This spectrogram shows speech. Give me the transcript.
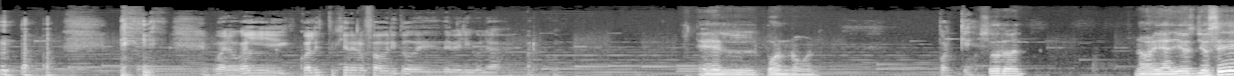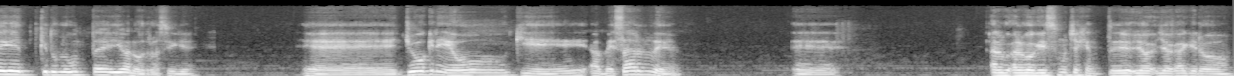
bueno, ¿cuál, ¿cuál es tu género favorito de, de película, Marco? El porno, man. ¿Por qué? Absolutamente. No, ya, yo, yo sé que, que tu pregunta iba al otro, así que. eh, yo creo que, a pesar de. eh, algo, algo que dice mucha gente, yo, yo acá quiero,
